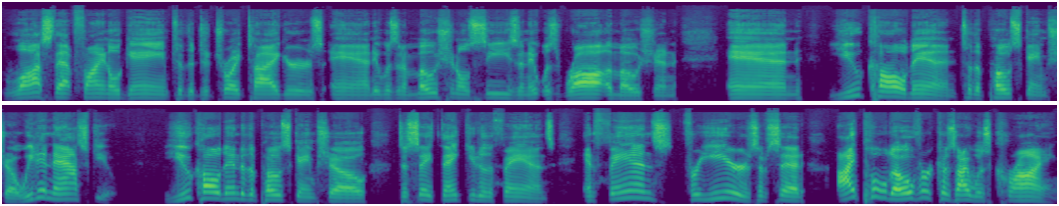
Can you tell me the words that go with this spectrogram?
lost that final game to the Detroit Tigers, and it was an emotional season. It was raw emotion. And you called in to the post game show. We didn't ask you. You called into the post game show to say thank you to the fans. And fans for years have said, I pulled over because I was crying.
